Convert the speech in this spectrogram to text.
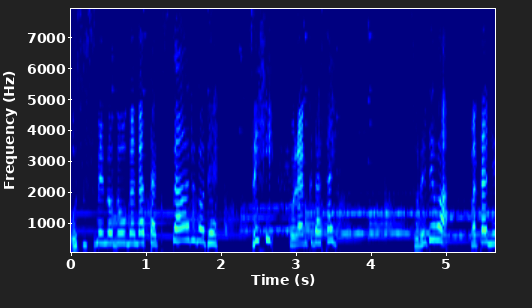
おすすめの動画がたくさんあるので、ぜひご覧ください。それでは、またね。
